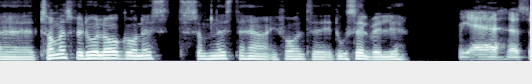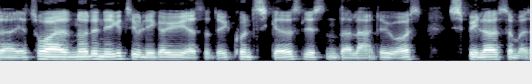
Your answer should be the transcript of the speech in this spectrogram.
Uh, Thomas, vil du have lov at gå næst, som næste her, i forhold til, du kan selv vælge. Ja, altså, jeg tror, at noget af det negative ligger i, altså, det er ikke kun skadeslisten, der er lang, det er jo også spillere, som er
